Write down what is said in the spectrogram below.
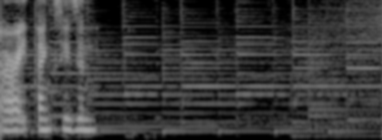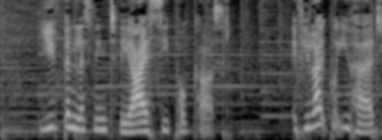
All right. Thanks, Susan. You've been listening to the ISC podcast. If you like what you heard,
